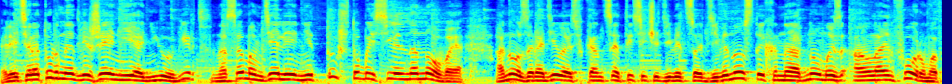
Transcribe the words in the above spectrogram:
Литературное движение New Weird на самом деле не то чтобы сильно новое. Оно зародилось в конце 1990-х на одном из онлайн-форумов,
